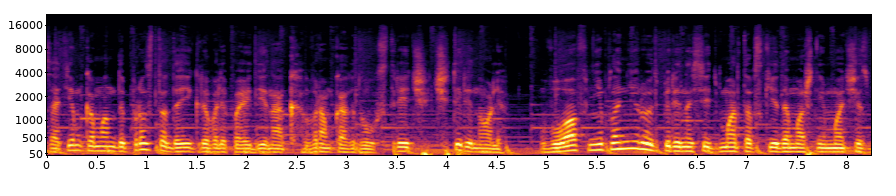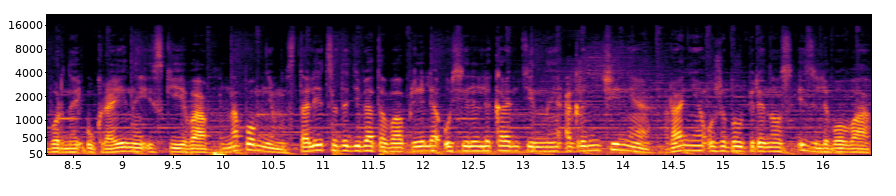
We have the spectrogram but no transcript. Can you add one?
Затем команды просто доигрывали поединок в рамках двух встреч 4-0. ВУАФ не планирует переносить мартовские домашние матчи сборной Украины из Киева. Напомним, в столице до 9 апреля усилили карантинные ограничения. Ранее уже был перенос из Львова.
